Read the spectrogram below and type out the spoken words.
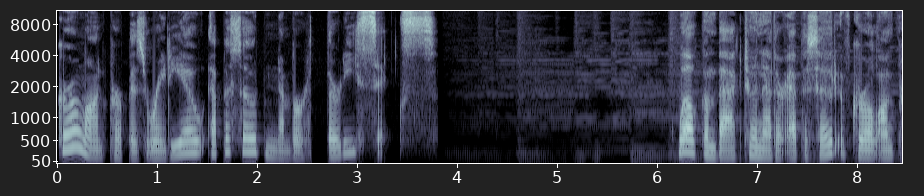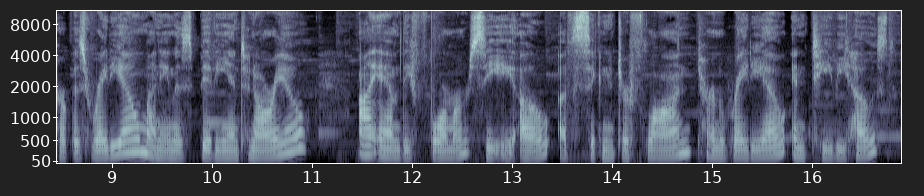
Girl on Purpose Radio, episode number 36. Welcome back to another episode of Girl on Purpose Radio. My name is Vivian Tenorio. I am the former CEO of Signature Flan, turned radio and TV host.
